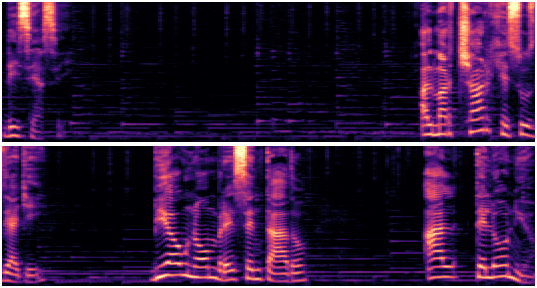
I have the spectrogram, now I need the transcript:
Dice así. Al marchar Jesús de allí, vio a un hombre sentado al telonio,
